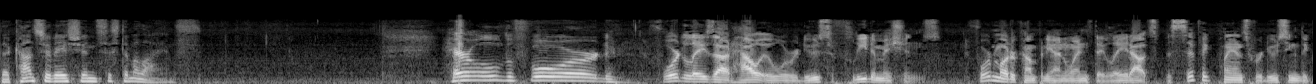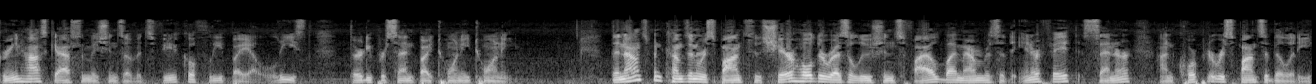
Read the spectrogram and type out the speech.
the Conservation System Alliance. Harold Ford. Ford lays out how it will reduce fleet emissions. Ford Motor Company on Wednesday laid out specific plans for reducing the greenhouse gas emissions of its vehicle fleet by at least 30% by 2020. The announcement comes in response to shareholder resolutions filed by members of the Interfaith Center on Corporate Responsibility,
